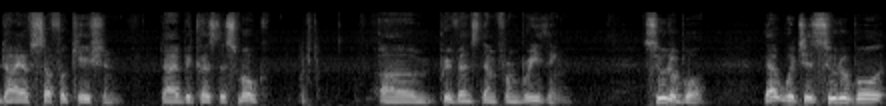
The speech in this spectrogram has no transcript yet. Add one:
die of suffocation, die because the smoke um, prevents them from breathing. Suitable. That which is suitable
